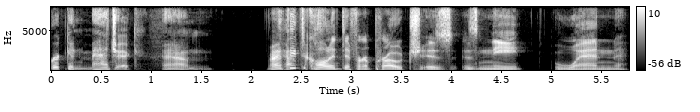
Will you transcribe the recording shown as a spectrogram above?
freaking magic. Um, I think to call it a different approach is is neat when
